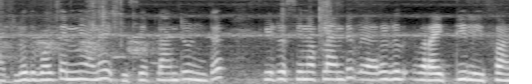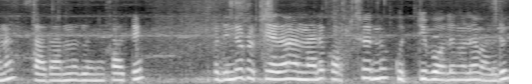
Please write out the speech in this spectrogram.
അതിലും ഇതുപോലെ തന്നെയാണ് എപ്പിസിയ പ്ലാന്റും ഉണ്ട്. ഈ ഡ്രസ്സീന പ്ലാന്റ് വേറൊരു വെറൈറ്റി ലീഫാണ് സാധാരണ ഉള്ളതിനെക്കാട്ടി അപ്പോൾ ഇതിന്റെ പ്രത്യേകത എന്ന് പറഞ്ഞാൽ കുറച്ചൊന്ന് കുറ്റി പോലെ ഇങ്ങനെ വളരും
